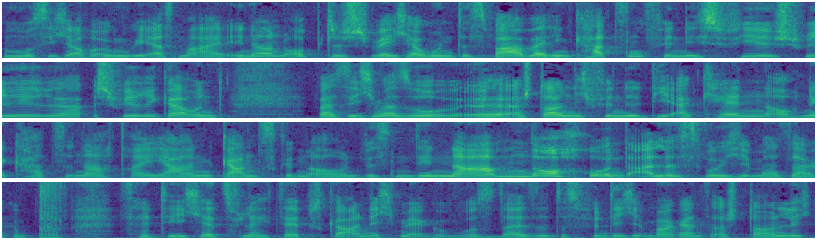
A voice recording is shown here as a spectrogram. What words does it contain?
Man muss sich auch irgendwie erstmal erinnern, optisch, welcher Hund es war. Bei den Katzen finde ich es viel schwieriger, schwieriger und was ich immer so äh, erstaunlich finde, die erkennen auch eine Katze nach drei Jahren ganz genau und wissen den Namen noch und alles, wo ich immer sage, pff, das hätte ich jetzt vielleicht selbst gar nicht mehr gewusst. Also das finde ich immer ganz erstaunlich.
